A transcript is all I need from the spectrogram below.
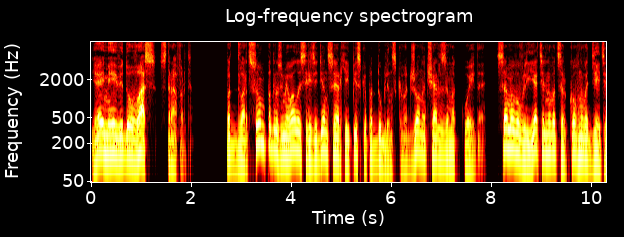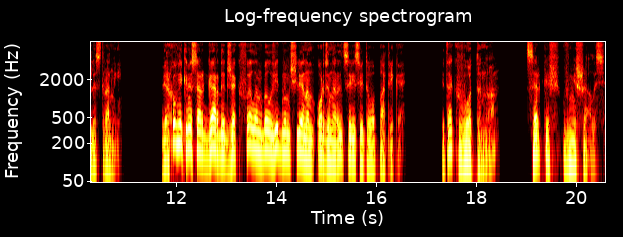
я имею в виду вас, Страффорд». Под дворцом подразумевалась резиденция архиепископа Дублинского Джона Чарльза Маккуэйда, самого влиятельного церковного деятеля страны. Верховный комиссар гарды Джек Феллон был видным членом Ордена рыцарей Святого Патрика. Итак, вот оно. Церковь вмешалась.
